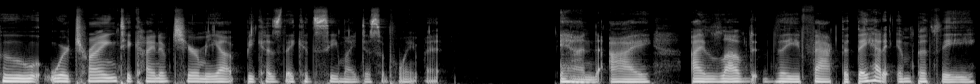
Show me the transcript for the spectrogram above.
who were trying to kind of cheer me up because they could see my disappointment and I I loved the fact that they had empathy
